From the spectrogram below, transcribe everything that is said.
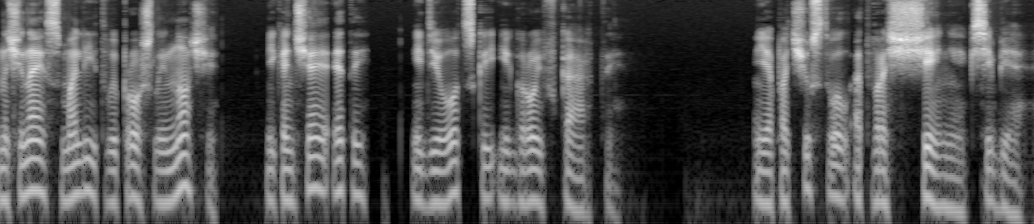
начиная с молитвы прошлой ночи и кончая этой идиотской игрой в карты. Я почувствовал отвращение к себе.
